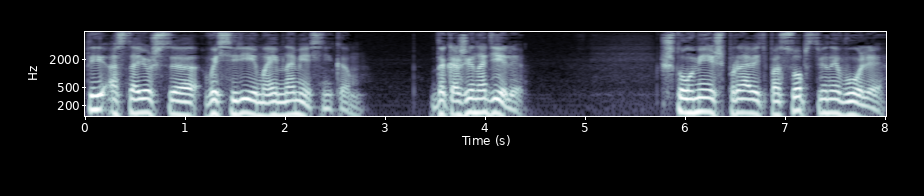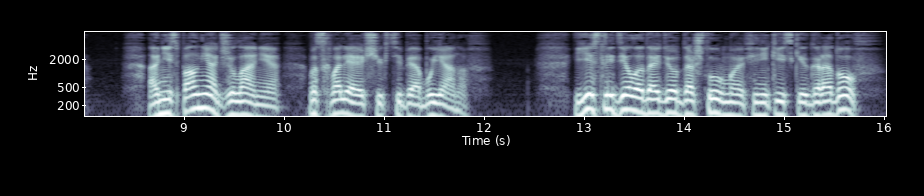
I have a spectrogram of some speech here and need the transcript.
Ты остаешься в Ассирии моим наместником. Докажи на деле, что умеешь править по собственной воле, а не исполнять желания восхваляющих тебя буянов. Если дело дойдет до штурма финикийских городов,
